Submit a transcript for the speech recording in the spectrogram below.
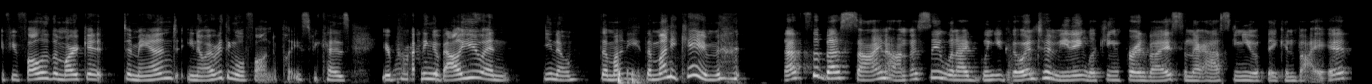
If you follow the market demand, you know everything will fall into place because you're providing a value, and you know the money. The money came. That's the best sign, honestly. When I when you go into a meeting looking for advice and they're asking you if they can buy it,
